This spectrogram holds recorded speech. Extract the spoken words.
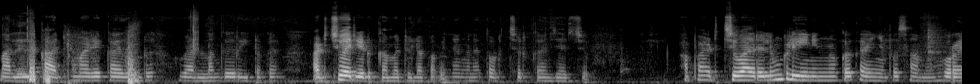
നല്ല കാറ്റും മഴയൊക്കെ ആയതുകൊണ്ട് വെള്ളം കയറിയിട്ടൊക്കെ അടിച്ചു വാരി എടുക്കാൻ പറ്റില്ല അപ്പോൾ പിന്നെ അങ്ങനെ തുടച്ചെടുക്കാൻ വിചാരിച്ചു. അപ്പോൾ അടിച്ചു വാരലും ക്ലീനിങ്ങും ഒക്കെ കഴിഞ്ഞപ്പോൾ സമയം കുറേ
